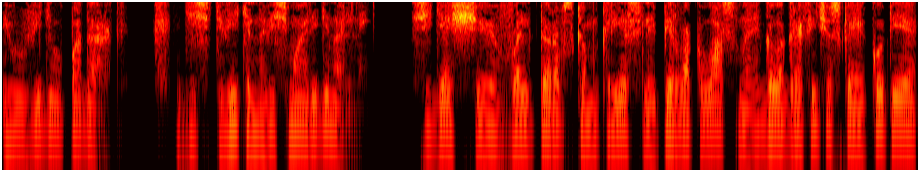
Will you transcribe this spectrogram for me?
и увидел подарок. Действительно весьма оригинальный. сидящая в вольтеровском кресле первоклассная голографическая копия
